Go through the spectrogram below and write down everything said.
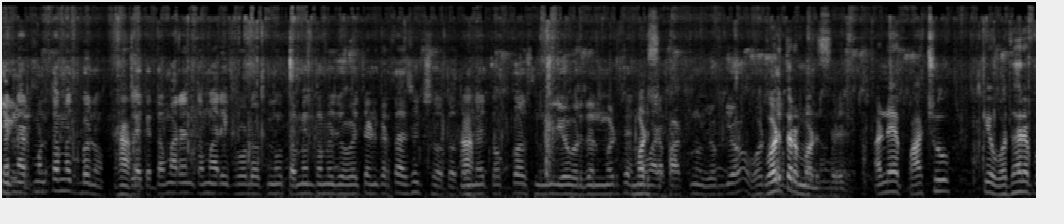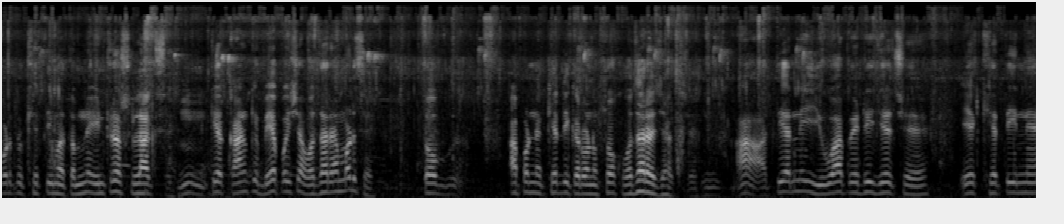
કરનાર પણ તમે જ બનો. એટલે કે તમારે ને તમારી પ્રોડક્ટનું તમે તમે જો વેચાણ કરતા શીખશો તો તમને ચોક્કસ મૂલ્યવર્ધન મળશે. તમારા પાકનું યોગ્ય વળતર મળશે. અને પાછું કે વધારે પડતું ખેતીમાં તમને ઇન્ટરેસ્ટ લાગશે. હમ. કે કારણ કે બે પૈસા વધારે મળશે તો આપણને ખેતી કરવાનો શોખ વધારે જાગશે. આ અત્યારની યુવા પેઢી જે છે એ ખેતીને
